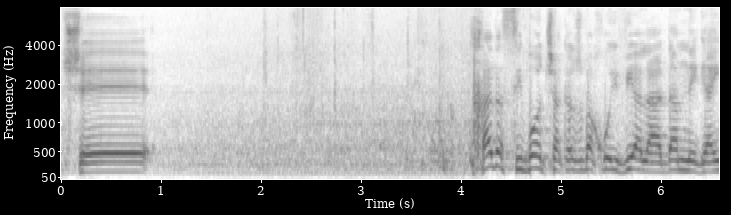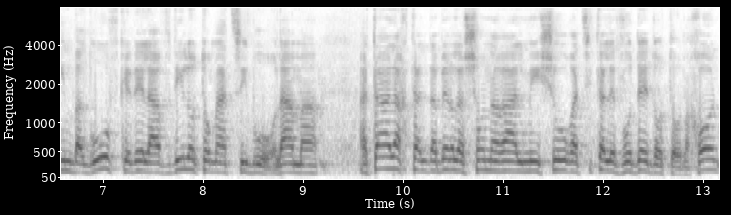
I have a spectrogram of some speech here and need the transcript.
ש... אחד הסיבות שהקדוש ברוך הוא הביא על האדם נגעים בגוף כדי להבדיל אותו מהציבור. למה? אתה הלכת לדבר לשון הרע על מישהו, רצית לבודד אותו, נכון?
